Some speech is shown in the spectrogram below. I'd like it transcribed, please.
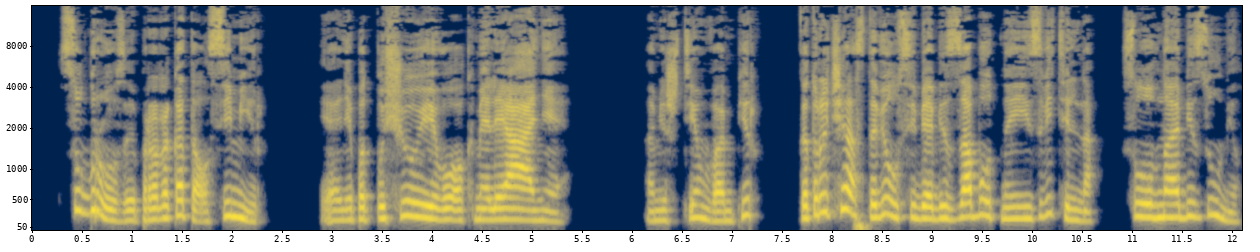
— с угрозой пророкотал Семир. «Я не подпущу его к Мелиане!» А меж тем вампир, который часто вел себя беззаботно и извительно, словно обезумел.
